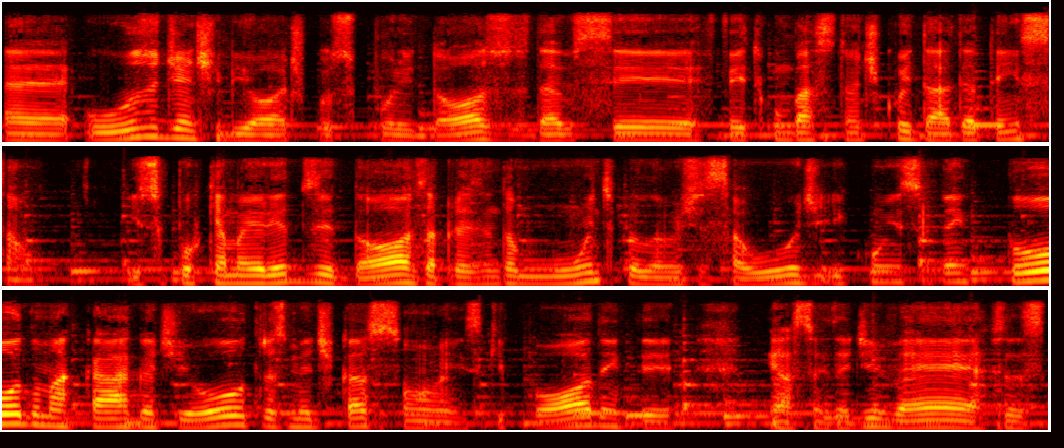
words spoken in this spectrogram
É, o uso de antibióticos por idosos deve ser feito com bastante cuidado e atenção. Isso porque a maioria dos idosos apresenta muitos problemas de saúde e com isso vem toda uma carga de outras medicações que podem ter reações adversas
